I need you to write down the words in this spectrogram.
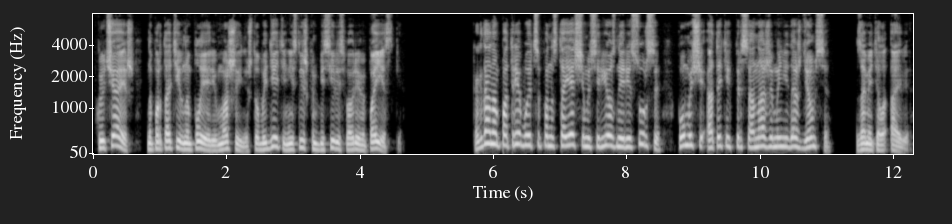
включаешь на портативном плеере в машине, чтобы дети не слишком бесились во время поездки. Когда нам потребуются по-настоящему серьезные ресурсы, помощи от этих персонажей мы не дождемся, заметила Айви.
